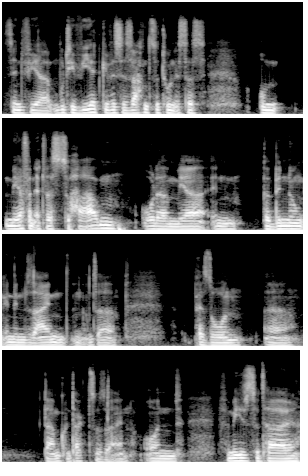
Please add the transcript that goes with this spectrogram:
sind wir motiviert, gewisse Sachen zu tun? Ist das, um mehr von etwas zu haben oder mehr in Verbindung in dem Sein, in unserer Person, äh, da im Kontakt zu sein? Und für mich ist es total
